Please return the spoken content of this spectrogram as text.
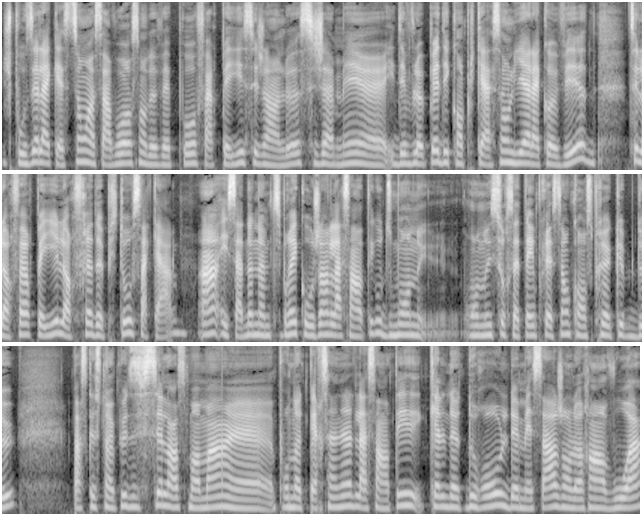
Je posais la question à savoir si on devait pas faire payer ces gens-là, si jamais euh, ils développaient des complications liées à la COVID. Tu sais, leur faire payer leurs frais d'hôpitaux, ça calme. Hein? Et ça donne un petit break aux gens de la santé, ou du moins on est sur cette impression qu'on se préoccupe d'eux parce que c'est un peu difficile en ce moment euh, pour notre personnel de la santé. Quel drôle de message on leur envoie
